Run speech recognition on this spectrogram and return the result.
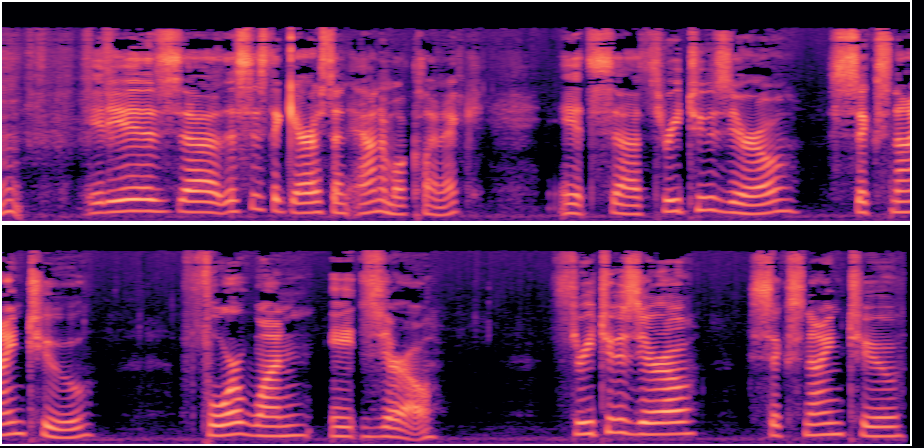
It is, uh, this is the Garrison Animal Clinic. It's uh, 320 692 4180. 320 692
